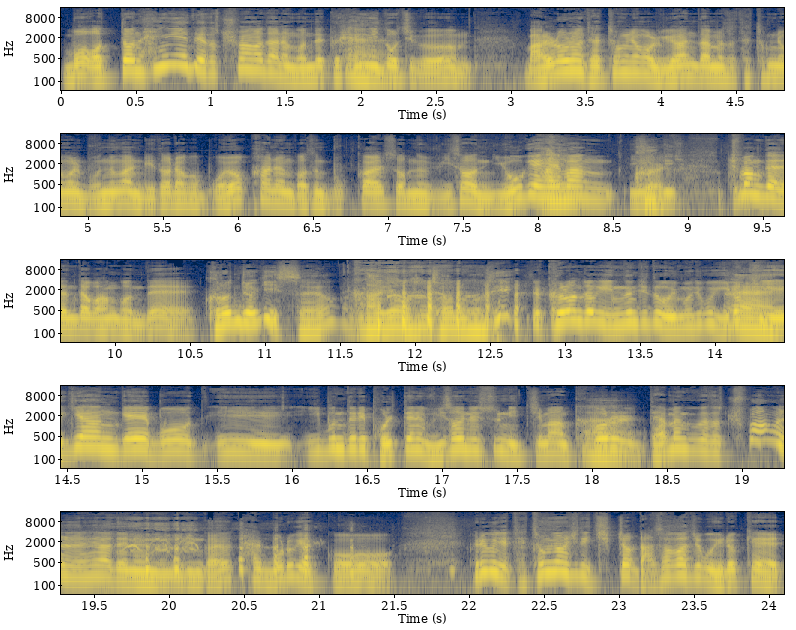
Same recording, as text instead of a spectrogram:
뭐 어떤 행위에 대해서 추방하다는 건데 그 행위도 네. 지금 말로는 대통령을 위한다면서 대통령을 무능한 리더라고 모욕하는 것은 묵과할 수 없는 위선. 요게 해방 이- 그렇죠. 추방돼야 된다고 한 건데 그런 적이 있어요? 나경원 전 의원이? 그런 적이 있는지도 의문이고 이렇게 네. 얘기한 게 뭐 이 이분들이 볼 때는 위선일 수는 있지만 그거를 네. 대한민국에서 추방을 해야 되는 일인가요? 잘 모르겠고 그리고 이제 대통령실이 직접 나서 가지고 이렇게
